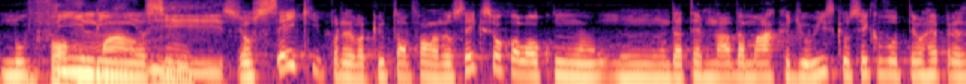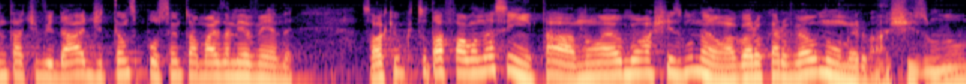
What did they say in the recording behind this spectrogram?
no feeling, assim. Isso. Eu sei que, por exemplo, aqui eu estava falando, eu sei que se eu coloco um, um determinada marca de uísque, eu sei que eu vou ter uma representatividade de tantos por cento a mais na minha venda. Só que o que tu tá falando é assim, tá, não é o meu achismo não, agora eu quero ver o número. Achismo não,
